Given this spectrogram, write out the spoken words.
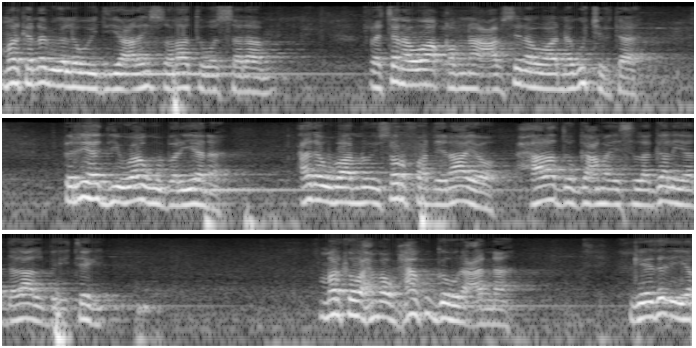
Marka nabiga la weydiiyey calayhi salaatu wasalaam rajana waa qabnaa cabsina waa nagu jirtaa. Berri haddii waagu baryana cadow baanu ishor fadhinaayo xaaladdu gacmo isla gal iyo dagaal bay tegi. Marka maxaan ku gowracannaa? Geedo iyo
